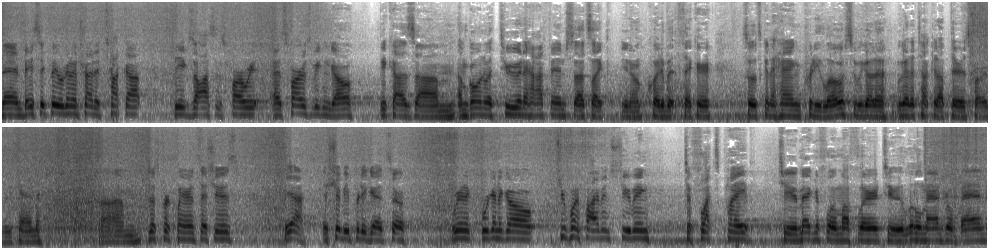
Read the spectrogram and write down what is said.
then basically we're gonna try to tuck up the exhaust as far we as far as we can go because um, I'm going with two and a half inch, so that's like you know quite a bit thicker. So it's gonna hang pretty low. So we gotta we gotta tuck it up there as far as we can, um, just for clearance issues. But yeah, it should be pretty good. So we're gonna we're gonna go 2.5 inch tubing to flex pipe to Magnaflow muffler to little mandrel bend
